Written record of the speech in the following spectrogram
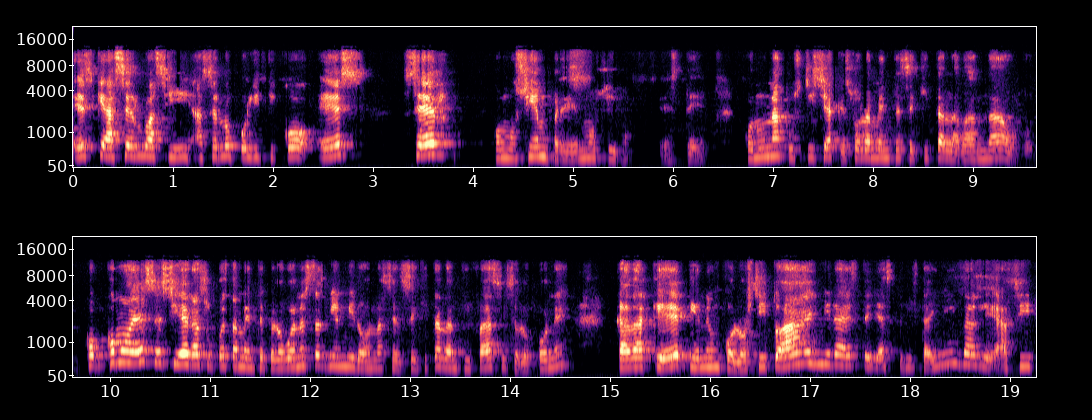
es que hacerlo así, hacerlo político, es ser como siempre hemos sido, este, con una justicia que solamente se quita la banda, o, como es, se ciega supuestamente, pero bueno, esta es bien mirona, se, se quita la antifaz y se lo pone, cada que tiene un colorcito, ay, mira, este ya es triste, y dale, así,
